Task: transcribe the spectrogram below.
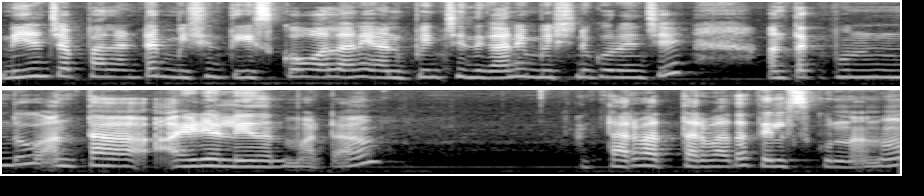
నిజం చెప్పాలంటే మిషన్ తీసుకోవాలని అనిపించింది కానీ మిషన్ గురించి అంతకుముందు అంత ఐడియా లేదనమాట. తర్వాత తర్వాత తెలుసుకున్నాను.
